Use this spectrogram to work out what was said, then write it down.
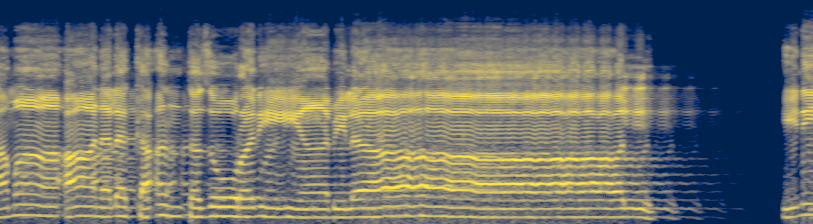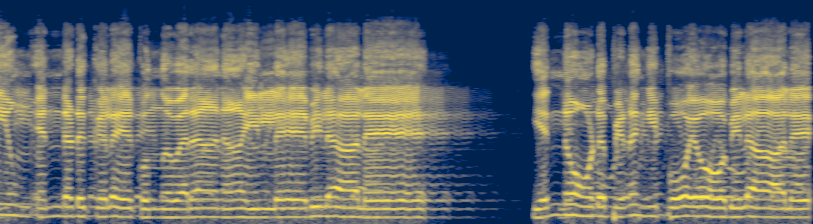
അമാ لك അൻ تزورني യാ ബിലാൽ. ഇനിയും എന്റെ അടുക്കലേക്കൊന്ന് വരാനായില്ലേ ബിലാലേ? എന്നോട് പിണങ്ങിപ്പോയോ ബിലാലേ?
